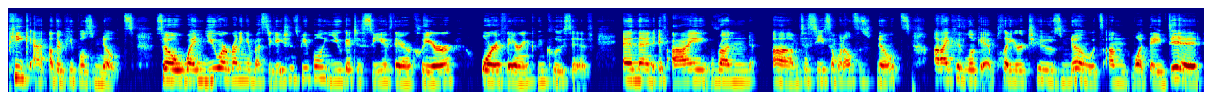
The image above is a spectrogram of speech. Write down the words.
peek at other people's notes. So when you are running investigations, people, you get to see if they are clear or if they are inconclusive. And then if I run um, to see someone else's notes, I could look at player two's notes on what they did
